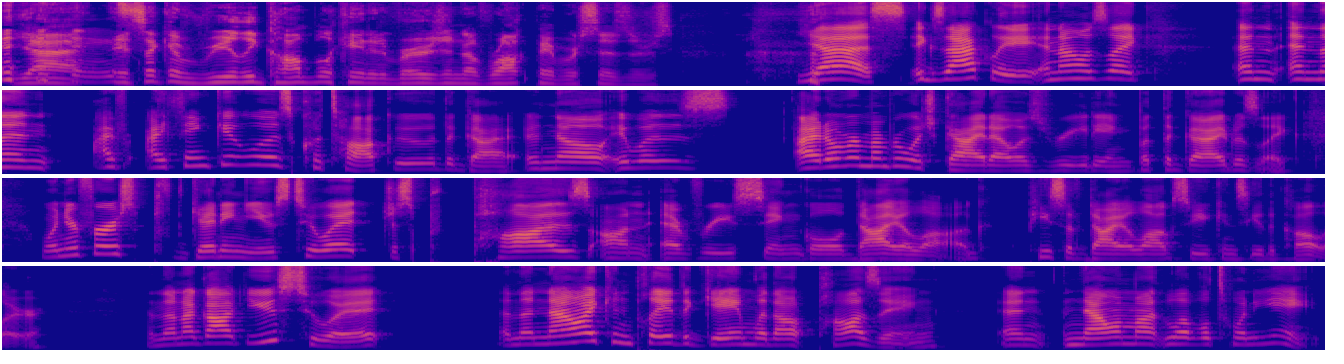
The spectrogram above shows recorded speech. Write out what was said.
yeah, it's like a really complicated version of rock paper scissors. yes, exactly. And I was like, and and then I I think it was Kotaku, the guy. Uh, no, it was I don't remember which guide I was reading, but the guide was like, when you're first getting used to it, just pause on every single dialogue piece of dialogue so you can see the color. And then I got used to it, and then now I can play the game without pausing. And now I'm at level 28,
